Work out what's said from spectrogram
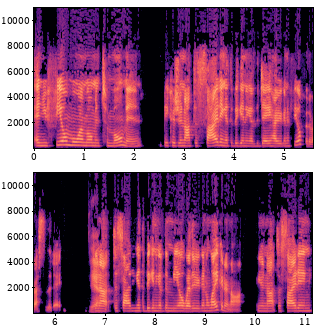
and you feel more moment to moment because you're not deciding at the beginning of the day how you're going to feel for the rest of the day yeah. you're not deciding at the beginning of the meal whether you're going to like it or not you're not deciding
